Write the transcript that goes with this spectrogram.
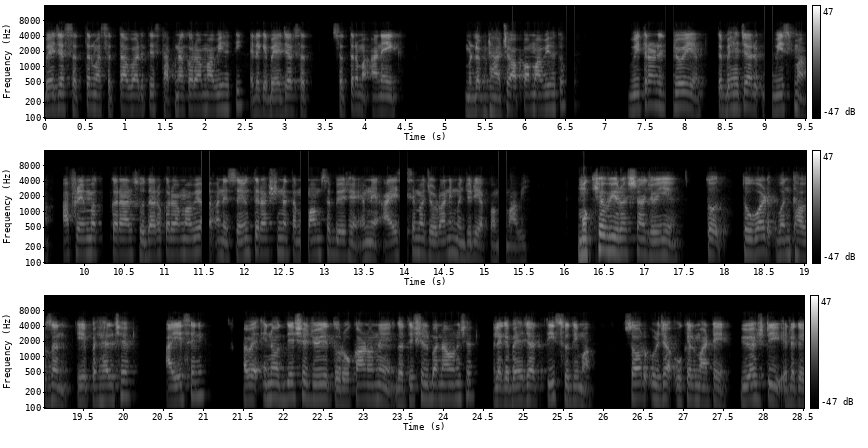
બે હજાર સત્તરમાં સત્તાવાર રીતે સ્થાપના કરવામાં આવી હતી. એટલે કે બે હજાર સત્તરમાં આને એક મતલબ ઢાંચો આપવામાં આવ્યો હતો. વિતરણ જોઈએ તો બે હજાર વીસમાં આ ફ્રેમવર્ક કરાર સુધારો કરવામાં આવ્યો અને સંયુક્ત રાષ્ટ્રના તમામ સભ્યો છે એમને આઈએસએમાં જોડવાની મંજૂરી આપવામાં આવી. મુખ્ય વ્યૂહરચના જોઈએ તો ટુવર્ડ વન થાઉઝન્ડ એ પહેલ છે આઈએસએની હવે એનો ઉદ્દેશ્ય જોઈએ તો રોકાણોને ગતિશીલ બનાવવાનું છે, એટલે કે બે હજાર ત્રીસ સુધીમાં સૌર ઊર્જા ઉકેલ માટે યુએસડી એટલે કે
